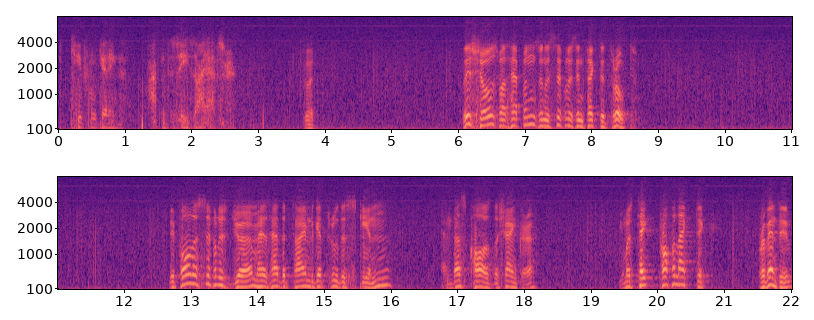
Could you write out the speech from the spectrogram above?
to keep from getting the of disease I have, sir. Good. This shows what happens in a syphilis-infected throat. Before the syphilis germ has had the time to get through the skin and thus cause the chancre, you must take prophylactic, preventive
